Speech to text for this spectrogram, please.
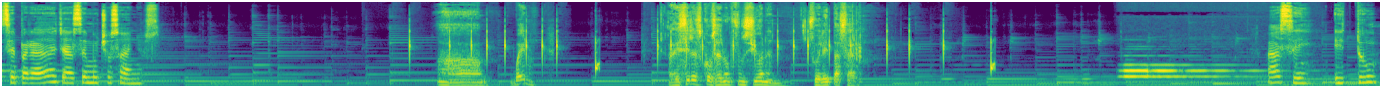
Separada ya hace muchos años. Ah, bueno, a veces las cosas no funcionan, suele pasar. Ah, sí. ¿Y tú?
